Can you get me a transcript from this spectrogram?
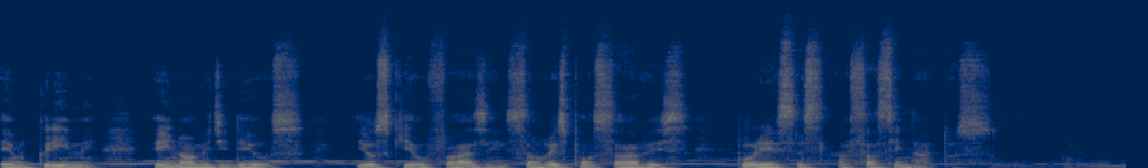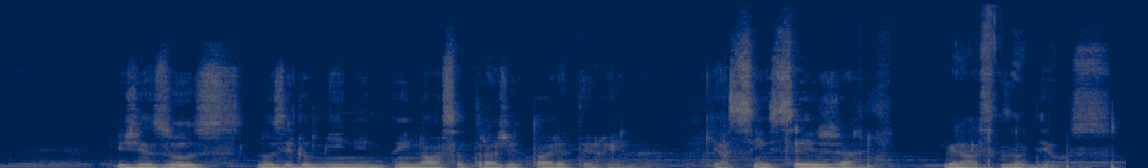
É um crime em nome de Deus e os que o fazem são responsáveis por esses assassinatos. Que Jesus nos ilumine em nossa trajetória terrena. Que assim seja, graças a Deus.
